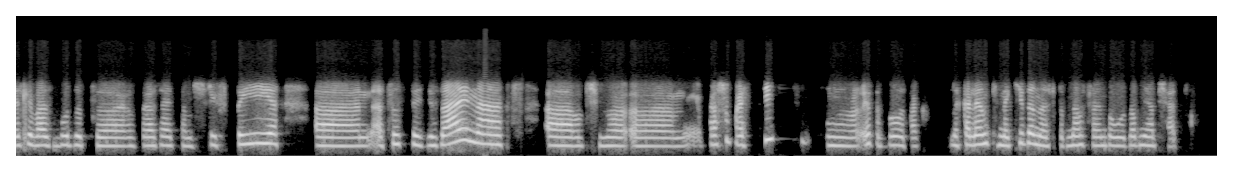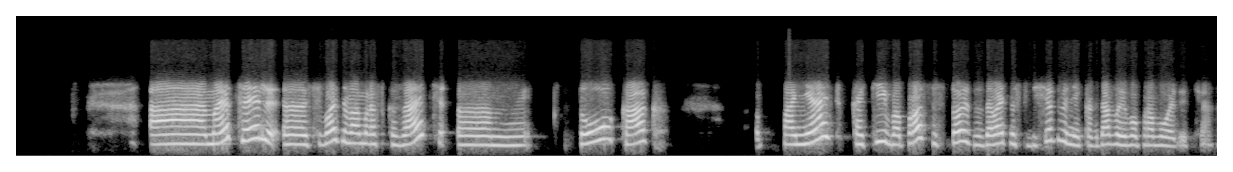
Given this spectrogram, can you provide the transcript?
если вас будут э, раздражать там шрифты, э, отсутствие дизайна, э, в общем, прошу простить, это было так на коленке накидано, чтобы нам с вами было удобнее общаться. А, моя цель сегодня вам рассказать эм, то, как понять, какие вопросы стоит задавать на собеседовании, когда вы его проводите.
